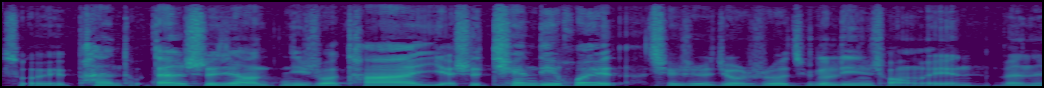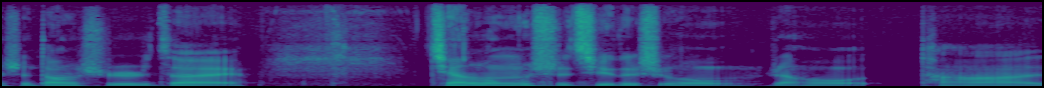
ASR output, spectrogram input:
所谓叛徒。但实际上你说他也是天地会的，其实就是说这个林爽文文是当时在。乾隆时期的时候，然后他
